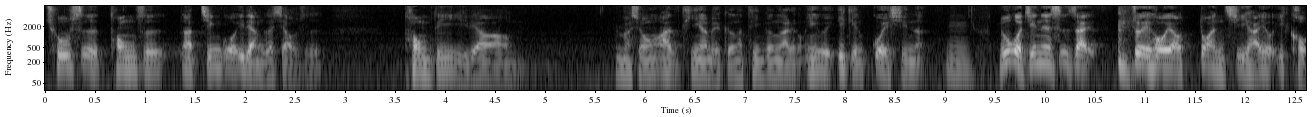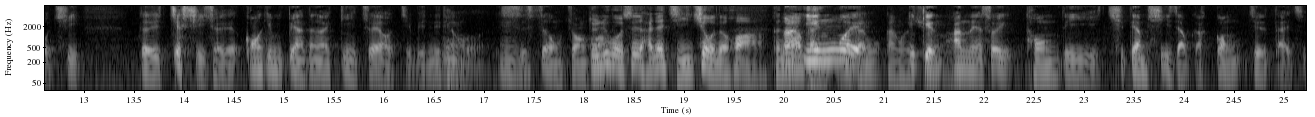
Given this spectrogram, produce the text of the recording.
出事通知，那经过一两个小时，通知已了，嘛熊啊听啊没跟听跟啊，因为已经过心了，嗯，如果今天是在最后要断气，还有一口气。对，即时出来，赶紧变当来见最后一面，你听我，是这种状况。对，如果是还在急救的话，可能要赶因为。已经安呢，所以通知伊七点四十甲讲即个代志。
